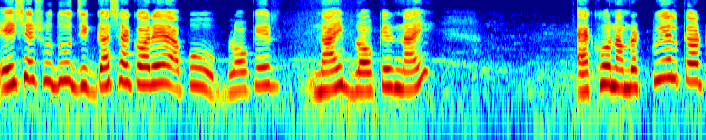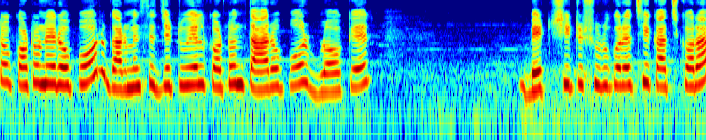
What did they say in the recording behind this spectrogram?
এসে শুধু জিজ্ঞাসা করে, আপু, ব্লকের নাই ব্লকের নাই। এখন আমরা টুয়েলভ কটন কটনের ওপর, গার্মেন্টসের যে টুয়েলভ কটন, তার ওপর ব্লকের বেডশিটও শুরু করেছি কাজ করা।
